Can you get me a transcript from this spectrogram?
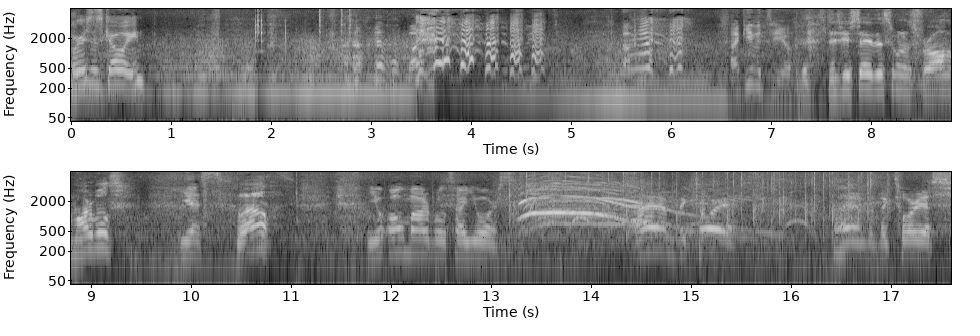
Where's this going? I give it to you. Did you say this one was for all the marbles? Yes. Well, You all marbles are yours. I am victorious. I am the victorious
